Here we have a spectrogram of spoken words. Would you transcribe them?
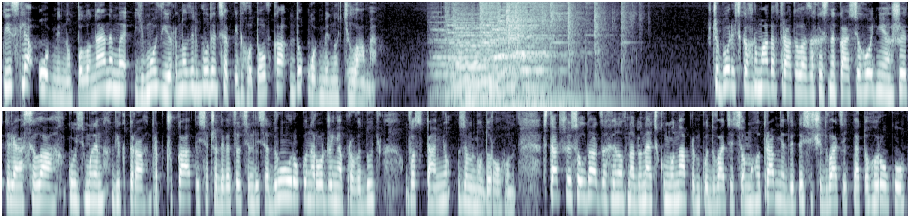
Після обміну полоненими ймовірно відбудеться підготовка до обміну тілами. Щеборівська громада втратила захисника. Сьогодні жителя села Кузьмин Віктора Драбчука, 1972 року народження, проведуть в останню земну дорогу. Старший солдат загинув на Донецькому напрямку 27 травня 2025 року.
